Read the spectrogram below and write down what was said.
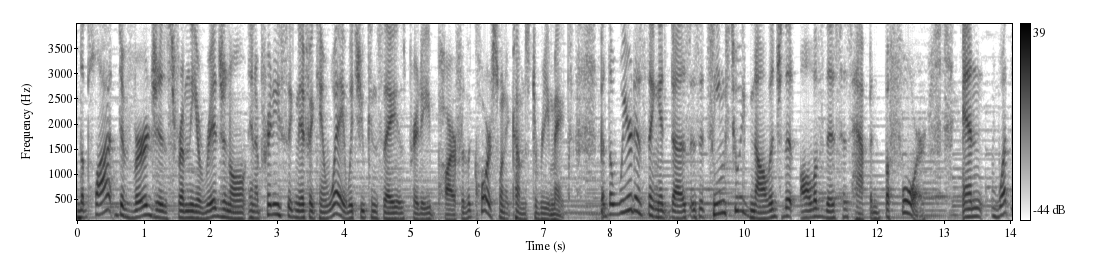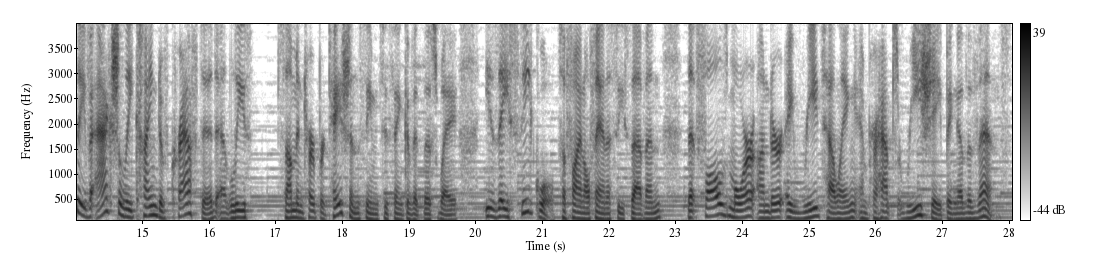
The plot diverges from the original in a pretty significant way, which you can say is pretty par for the course when it comes to remakes. But the weirdest thing it does is it seems to acknowledge that all of this has happened before. And what they've actually kind of crafted, at least some interpretations seem to think of it this way, is a sequel to Final Fantasy VII that falls more under a retelling and perhaps reshaping of events.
